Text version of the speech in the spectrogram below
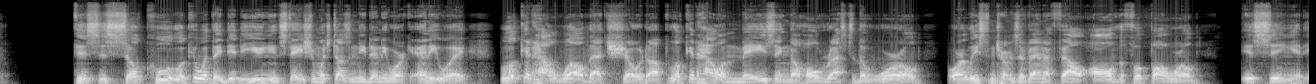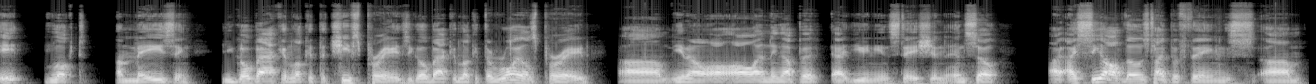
this is so cool. Look at what they did to Union Station, which doesn't need any work anyway. Look at how well that showed up. Look at how amazing the whole rest of the world, or at least in terms of NFL, all of the football world is seeing it. It looked amazing. You go back and look at the Chiefs parades, you go back and look at the Royals parade, um, you know, all, all ending up at, at Union Station. And so I, I see all those type of things. Um,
